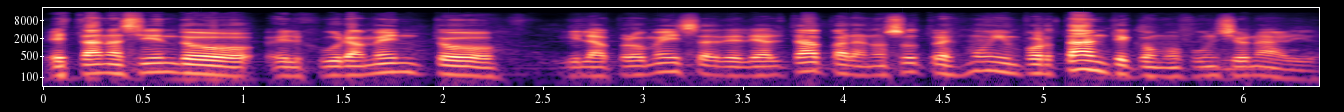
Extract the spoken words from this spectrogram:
están haciendo el juramento y la promesa de lealtad para nosotros es muy importante como funcionarios.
